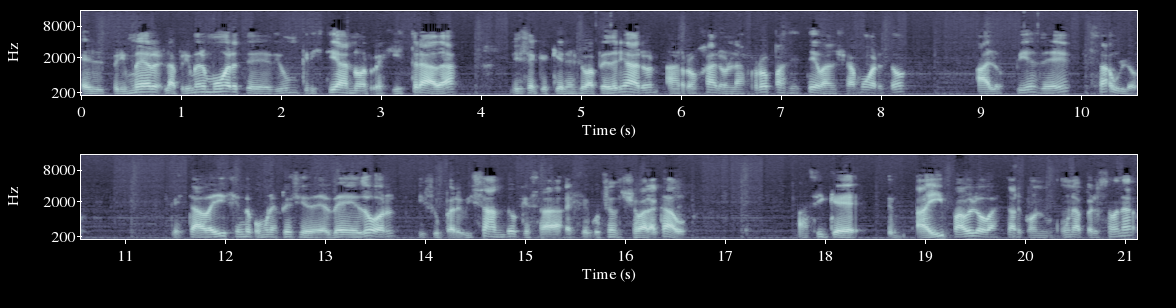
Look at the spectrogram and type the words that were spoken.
el primer, la primera muerte de un cristiano registrada dice que quienes lo apedrearon arrojaron las ropas de Esteban ya muerto a los pies de Saulo, que estaba ahí siendo como una especie de veedor y supervisando que esa ejecución se llevara a cabo. Así que eh, ahí Pablo va a estar con una persona,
